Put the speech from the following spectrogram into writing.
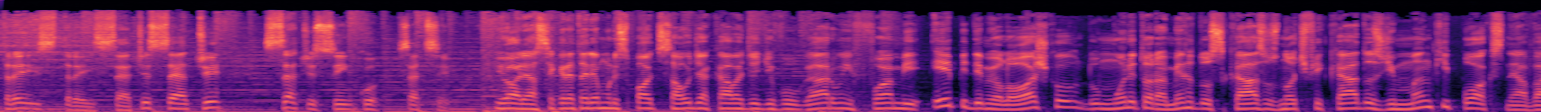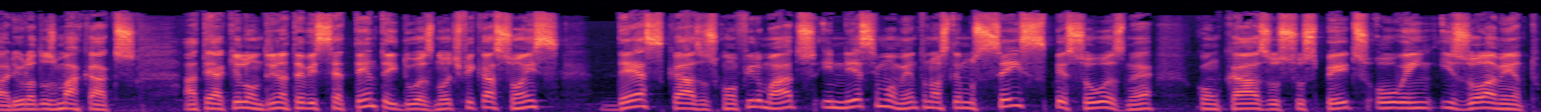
3377 7575. E olha, a Secretaria Municipal de Saúde acaba de divulgar o informe epidemiológico do monitoramento dos casos notificados de monkeypox, né, a varíola dos macacos. Até aqui Londrina teve 72 notificações, 10 casos confirmados e nesse momento nós temos seis pessoas, né, com casos suspeitos ou em isolamento.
